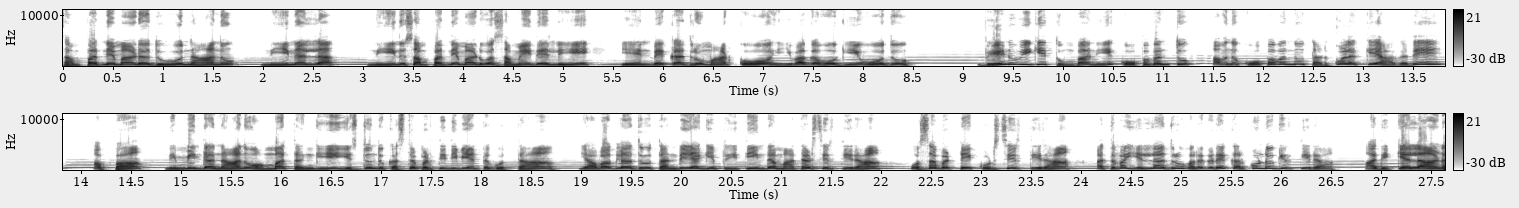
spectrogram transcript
ಸಂಪಾದನೆ ಮಾಡೋದು ನಾನು, ನೀನಲ್ಲ. ನೀನು ಸಂಪಾದನೆ ಮಾಡುವ ಸಮಯದಲ್ಲಿ ಏನ್ ಬೇಕಾದ್ರೂ ಮಾಡ್ಕೋ, ಇವಾಗ ಹೋಗಿ ಓದು. ವೇಣುವಿಗೆ ತುಂಬಾನೇ ಕೋಪ ಬಂತು. ಅವನ ಕೋಪವನ್ನು ತಡ್ಕೊಳಕ್ಕೆ ಆಗದೆ, ಅಪ್ಪ ನಿಮ್ಮಿಂದ ನಾನು, ಅಮ್ಮ, ತಂಗಿ ಎಷ್ಟೊಂದು ಕಷ್ಟಪಡ್ತಿದ್ದೀವಿ ಅಂತ ಗೊತ್ತಾ? ಯಾವಾಗ್ಲಾದ್ರೂ ತಂದೆಯಾಗಿ ಪ್ರೀತಿಯಿಂದ ಮಾತಾಡ್ಸಿರ್ತೀರಾ? ಹೊಸ ಬಟ್ಟೆ ಕೊಡ್ಸಿರ್ತೀರಾ? ಅಥವಾ ಎಲ್ಲಾದ್ರೂ ಹೊರಗಡೆ ಕರ್ಕೊಂಡೋಗಿರ್ತೀರಾ? ಅದಕ್ಕೆಲ್ಲ ಹಣ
